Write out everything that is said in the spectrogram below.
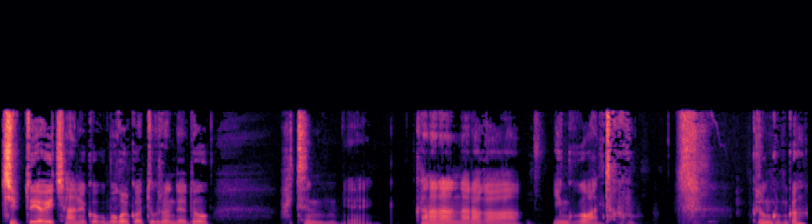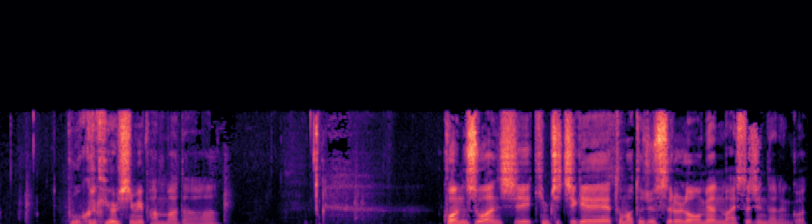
집도 여의치 않을 거고 먹을 것도 그런데도 하여튼 예. 가난한 나라가 인구가 많다고 그런 건가? 뭐 그렇게 열심히 밤마다 권수환 씨 김치찌개에 토마토 주스를 넣으면 맛있어진다는 것.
